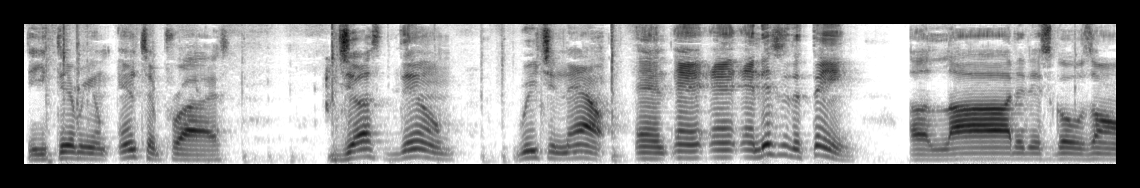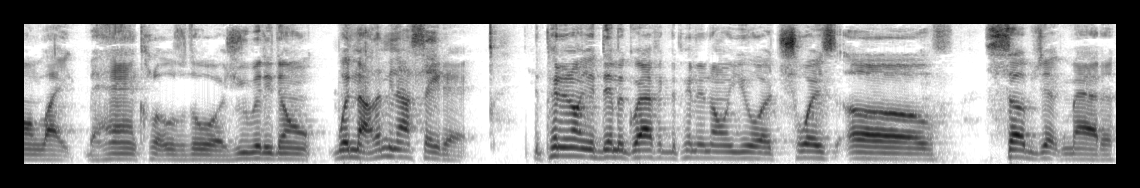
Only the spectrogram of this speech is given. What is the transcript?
The Ethereum Enterprise, just them reaching out, and and and, and this is the thing a lot of this goes on like behind closed doors. You really don't. Well, now let me not say that. Depending on your demographic, depending on your choice of subject matter,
